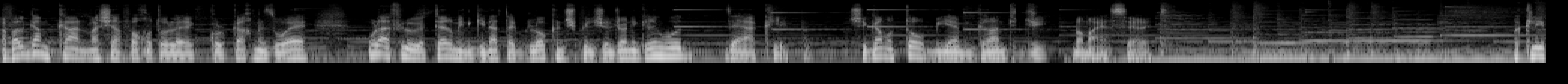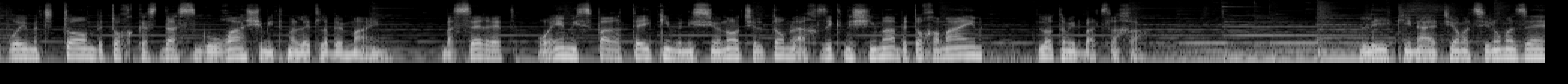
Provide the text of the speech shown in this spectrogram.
אבל גם כאן, מה שהפך אותו לכל כך מזוהה, אולי אפילו יותר מנגינת הגלוקנשפיל של ג'וני גרינווד, זה היה הקליפ, שגם אותו ביים גרנט ג'י, במאי הסרט. בקליפ רואים את תום בתוך קסדה סגורה שמתמלאת לה במים. בסרט רואים מספר טייקים וניסיונות של תום להחזיק נשימה בתוך המים, לא תמיד בהצלחה. ג'י כינה את יום הצילום הזה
